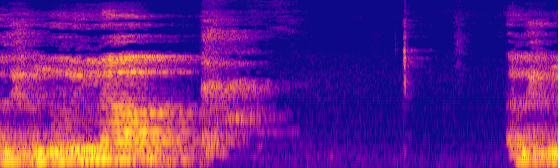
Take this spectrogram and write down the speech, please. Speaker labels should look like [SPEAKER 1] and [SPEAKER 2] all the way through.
[SPEAKER 1] الحمد لله. الحمد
